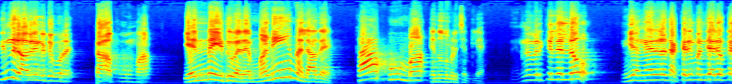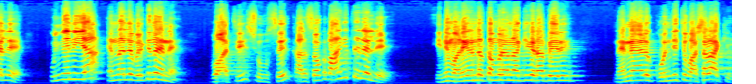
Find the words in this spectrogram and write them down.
ഇന്ന് രാവിലെയും കിട്ടി കുറെ. കാപ്പൂമ എന്നെ ഇതുവരെ മണീന്നല്ലാതെ കാ പൂമ എന്നൊന്നും വിളിച്ചിട്ടില്ല? എന്നെ വിളിക്കില്ലല്ലോ. നീ അങ്ങനെയുള്ള ചക്കരും പഞ്ചാരും ഒക്കെ അല്ലേ? കുഞ്ഞനിയ എന്നല്ലേ വിളിക്കുന്നത് തന്നെ വാച്ച് ഷൂസ് കളസമൊക്കെ വാങ്ങിത്തരല്ലേ? ഇനി മണികണ്ഠ തമ്പുരാന്നാക്കി കേടാ പേര്. നിന്നെ അയാൾ കൊഞ്ചിച്ച് വഷളാക്കി.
